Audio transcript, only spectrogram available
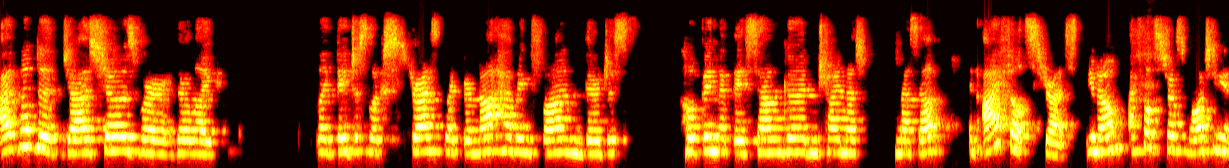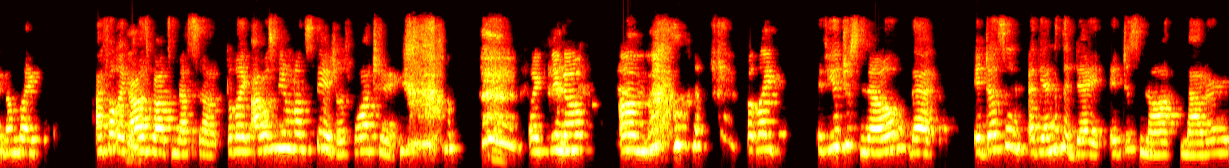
I've been to jazz shows where they're like, like they just look stressed, like they're not having fun. They're just hoping that they sound good and trying not to mess up. And I felt stressed, you know? I felt stressed watching it and I'm like, I felt like I was about to mess up, but like I wasn't even on stage. I was watching, like, you know? Um, but like, if you just know that it doesn't, at the end of the day, it does not matter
